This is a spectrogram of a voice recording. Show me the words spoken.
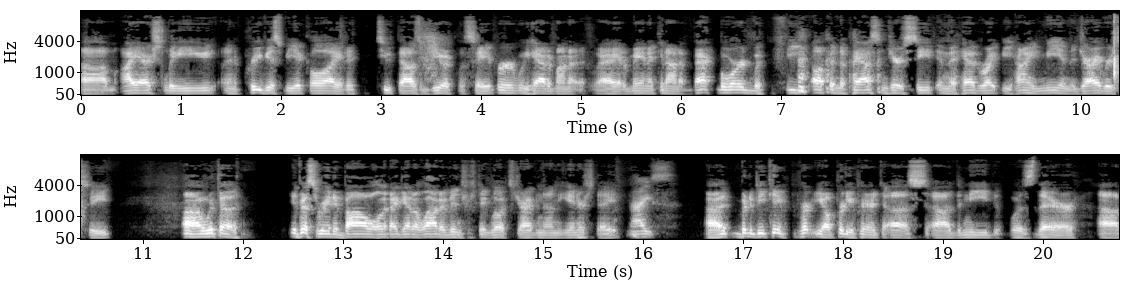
Um, I actually, in a previous vehicle, I had a 2000 Buick LeSabre. We had him on a, I had a mannequin on a backboard with feet up in the passenger seat and the head right behind me in the driver's seat, uh, with a eviscerated bowel. And I got a lot of interesting looks driving down the interstate. Nice. Uh, but it became you know pretty apparent to us uh, the need was there. Uh,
